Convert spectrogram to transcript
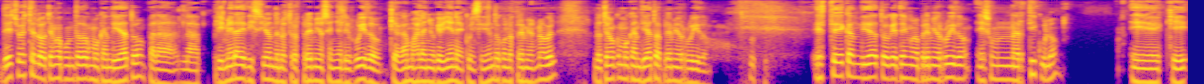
De hecho, este lo tengo apuntado como candidato para la primera edición de nuestros premios Señal y Ruido que hagamos el año que viene, coincidiendo con los premios Nobel. Lo tengo como candidato a premio Ruido. Este candidato que tengo a premio Ruido es un artículo eh, que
